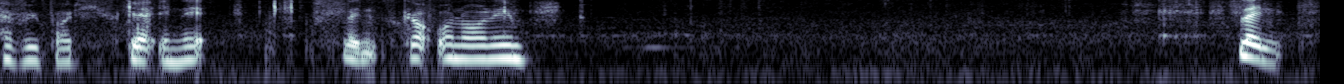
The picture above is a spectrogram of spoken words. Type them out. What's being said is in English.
Everybody's getting it. Flint's got one on him. Flint.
